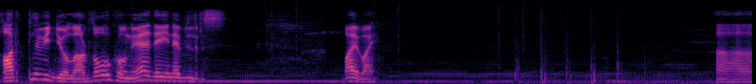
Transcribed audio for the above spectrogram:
Farklı videolarda o konuya değinebiliriz. Bay bay. Aa.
